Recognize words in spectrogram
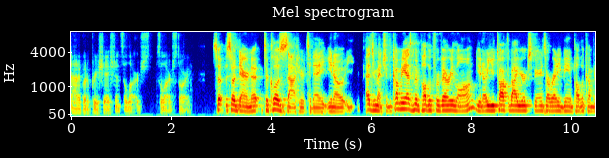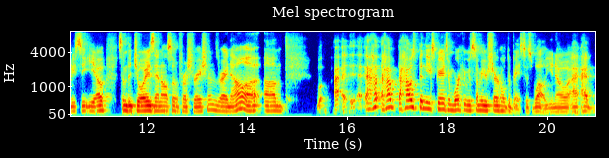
adequate appreciation. It's a large, it's a large story. So, so Darren, to close us out here today, you know, as you mentioned, the company hasn't been public for very long. You know, you talked about your experience already being public company CEO, some of the joys and also frustrations right now. Uh, um, how, how how's been the experience in working with some of your shareholder base as well? You know, have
